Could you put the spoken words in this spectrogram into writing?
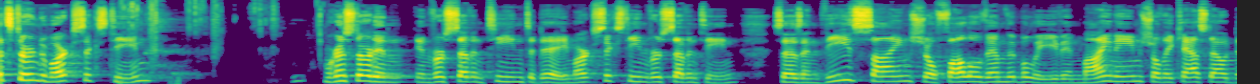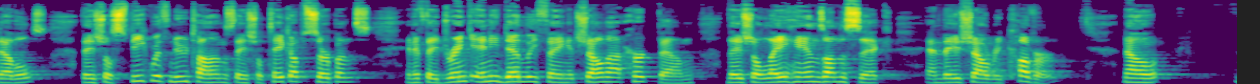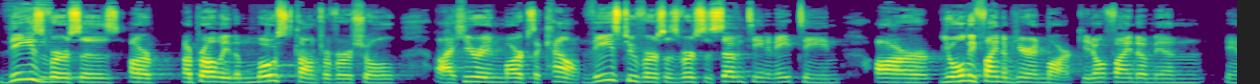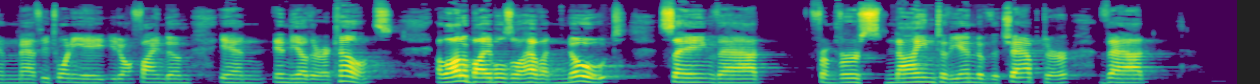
Let's turn to Mark 16. We're going to start in, in verse 17 today. Mark 16, verse 17 says, And these signs shall follow them that believe. In my name shall they cast out devils. They shall speak with new tongues. They shall take up serpents. And if they drink any deadly thing, it shall not hurt them. They shall lay hands on the sick, and they shall recover. Now, these verses are, are probably the most controversial uh, here in Mark's account. These two verses, verses 17 and 18, are, you only find them here in Mark. You don't find them in, in Matthew 28. You don't find them in, in the other accounts. A lot of Bibles will have a note saying that from verse 9 to the end of the chapter that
